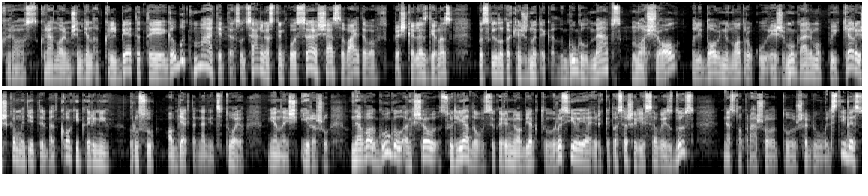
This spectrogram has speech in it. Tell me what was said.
kurios, kurią norim šiandien apkalbėti, tai galbūt matėte socialiniuose tinkluose šią savaitę, va, prieš kelias dienas pasklido tokia žinutė, kad Google Maps nuo šiol palidovinių nuotraukų režimu galima puikia raiška matyti bet kokį karinį rusų objektą, netgi cituoju vieną iš įrašų. Neva Google anksčiau sulėdavusi karinių objektų Rusijoje ir kitose šalyse vaizdus, nes to prašo tų šalių valstybės,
